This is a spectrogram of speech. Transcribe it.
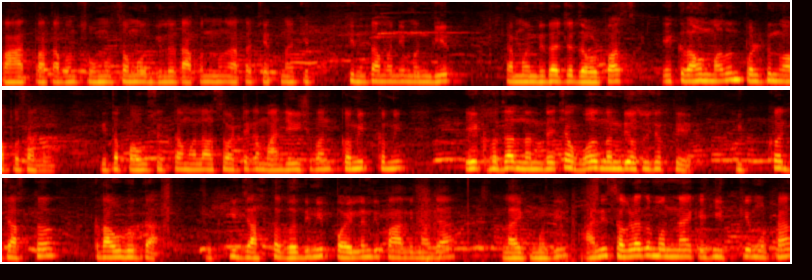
पाहत पाहत आपण समोर समोर गेलो तर आपण मग आता चेतना चित चिंतामणी मंदिर त्या मंदिराच्या जवळपास एक राऊंड मारून पलटून वापस आलो. इथं पाहू शकता मला असं वाटतं का माझ्या हिशोबाने कमीत कमी एक हजार नंद्याच्या वर नंदी असू शकते. इतकं जास्त क्राऊड होता. इतकी जास्त गर्दी मी पहिल्यांदा पाहिली माझ्या लाईफमध्ये आणि सगळ्याचं म्हणणं आहे की ही इतके मोठा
